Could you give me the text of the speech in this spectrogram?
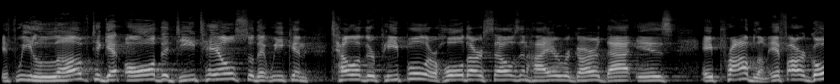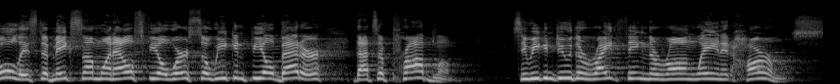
If we love to get all the details so that we can tell other people or hold ourselves in higher regard, that is a problem. If our goal is to make someone else feel worse so we can feel better, that's a problem. See, we can do the right thing the wrong way and it harms.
